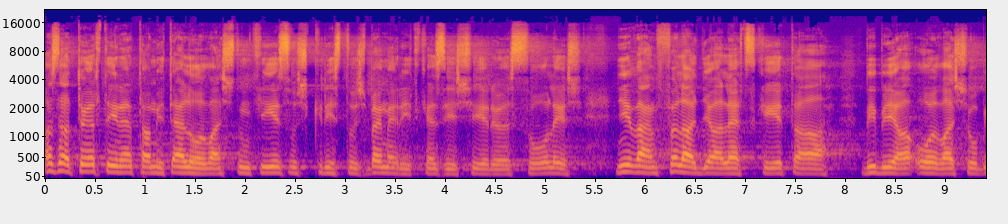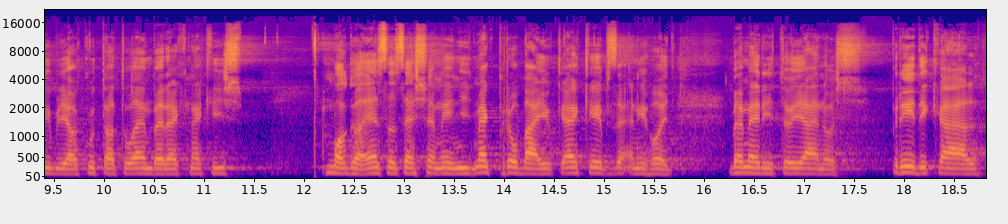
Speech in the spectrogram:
Az a történet, amit elolvastunk Jézus Krisztus bemerítkezéséről szól, és nyilván feladja a leckét a Biblia olvasó, Biblia kutató embereknek is. Maga ez az esemény, így megpróbáljuk elképzelni, hogy bemerítő János prédikál,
